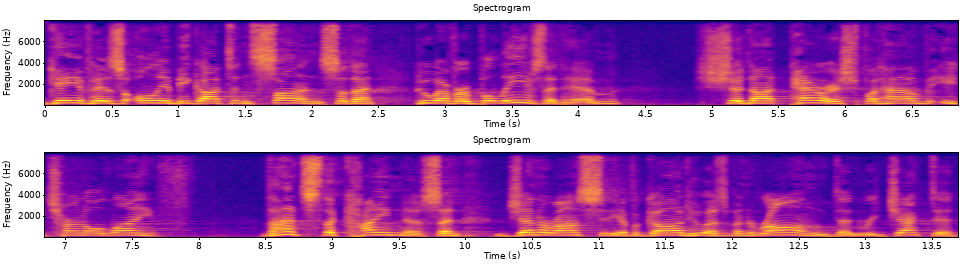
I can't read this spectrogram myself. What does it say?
gave his only begotten Son so that whoever believes in him should not perish but have eternal life. That's the kindness and generosity of a God who has been wronged and rejected,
